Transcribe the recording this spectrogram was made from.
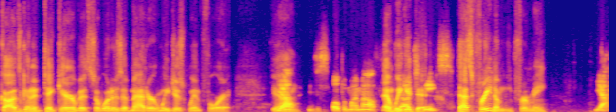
God's gonna take care of it. So what does it matter? And we just went for it. You yeah, know? you just open my mouth, and, and we God get to. Speaks. That's freedom for me. Yeah.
